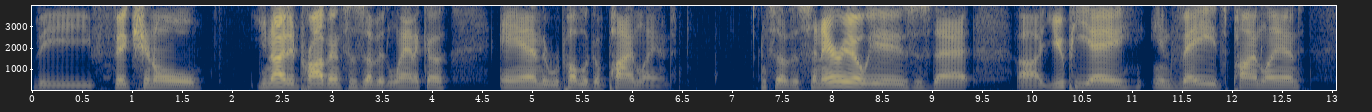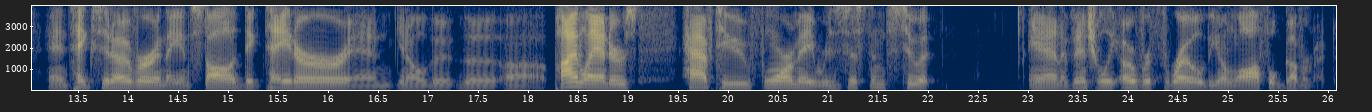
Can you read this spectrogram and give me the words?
the fictional United Provinces of Atlantica and the Republic of Pineland. And so the scenario is is that uh, UPA invades Pineland and takes it over, and they install a dictator, and you know the the uh, Pinelanders have to form a resistance to it and eventually overthrow the unlawful government,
